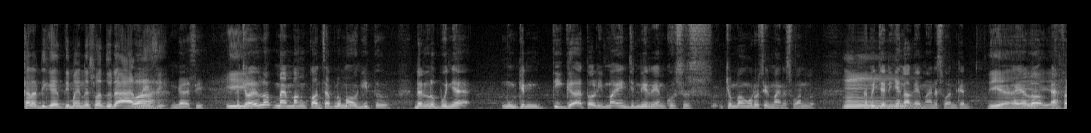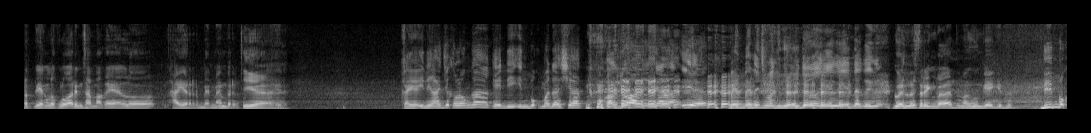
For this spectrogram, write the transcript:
Karena diganti minus one tuh udah aneh Wah, sih. enggak sih. Iya. Kecuali lo memang konsep lo mau gitu dan lo punya mungkin tiga atau lima engineer yang khusus cuma ngurusin minus one lo. Tapi jadinya nggak kayak minus one kan. Hmm. Iya, Kayak iya, lo iya. effort yang lo keluarin sama kayak lo hire band member. Iya. Akhirnya. Kayak ini aja kalau enggak kayak di inbox Madasyat, vokal doang yang nyala. Iya. Band-bandnya cuma gini-gini doang. Iya, enak gue. Gue dulu sering banget manggung kayak gitu. Di inbox.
